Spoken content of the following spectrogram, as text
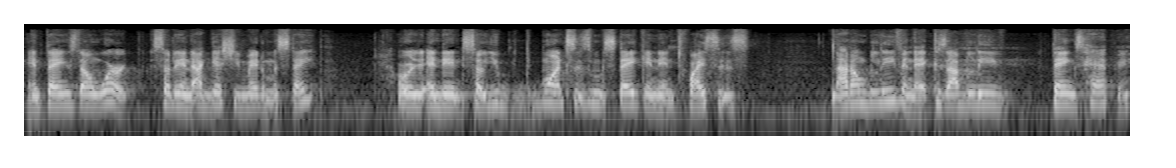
and things don't work. So then I guess you made a mistake, or and then so you once is a mistake, and then twice is. I don't believe in that because I believe things happen.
